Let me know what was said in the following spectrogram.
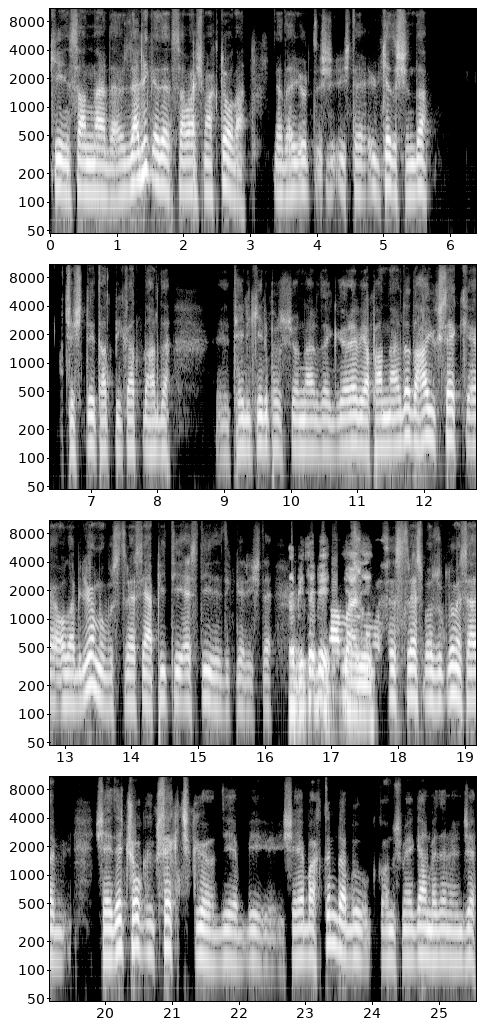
ki insanlarda özellikle de savaşmakta olan ya da yurt işte ülke dışında çeşitli tatbikatlarda e, tehlikeli pozisyonlarda görev yapanlarda daha yüksek e, olabiliyor mu bu stres? Yani PTSD dedikleri işte. Tabii tabii. Yani stres bozukluğu mesela şeyde çok yüksek çıkıyor diye bir şeye baktım da bu konuşmaya gelmeden önce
